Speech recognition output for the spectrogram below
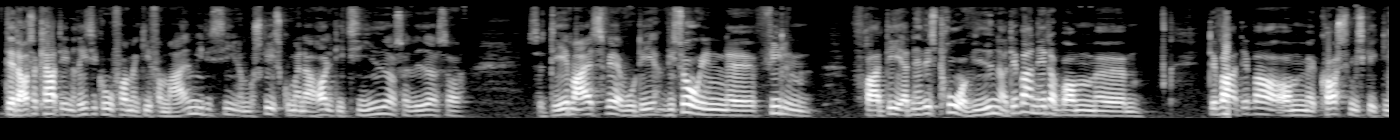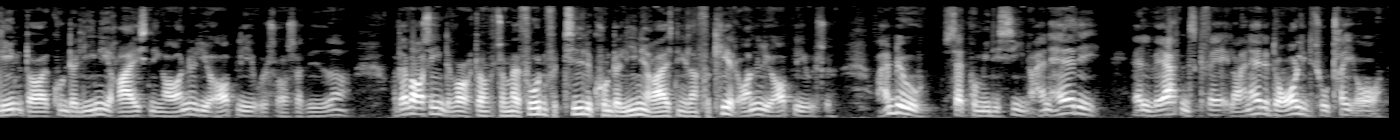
Det er da også klart, at det er en risiko for, at man giver for meget medicin, og måske skulle man have holdt i tide og så videre, så, så det er meget svært at vurdere. Vi så en øh, film fra DR, den hed vist Tro og Viden, og det var netop om, øh, det var, det var om øh, kosmiske glimt og kundalini-rejsning og åndelige oplevelser osv. Og, og der var også en, der var, der, som havde fået en for tidlig kundalini-rejsning eller en forkert åndelig oplevelse. Og han blev sat på medicin, og han havde det alverdens kval, og han havde det dårligt i to-tre år.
